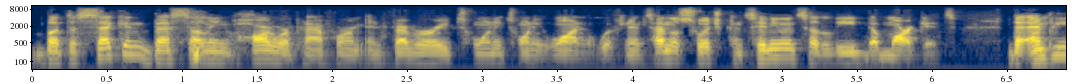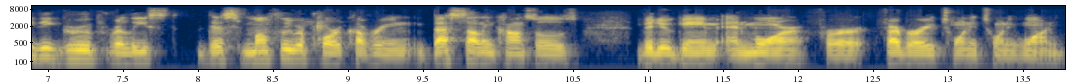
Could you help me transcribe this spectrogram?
but the second best selling hardware platform in February 2021, with Nintendo Switch continuing to lead the market. The NPD Group released this monthly report covering best selling consoles, video game, and more for February 2021.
